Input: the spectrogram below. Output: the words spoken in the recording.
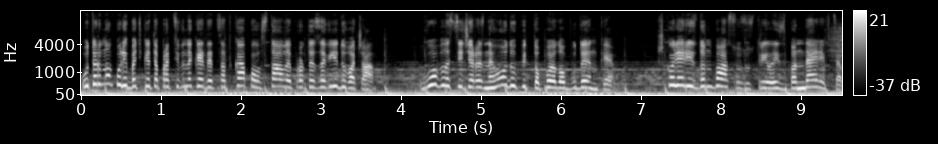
У Тернополі батьки та працівники дитсадка повстали проти завідувача. В області через негоду підтопило будинки. Школярі з Донбасу зустрілись з бандерівцем.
